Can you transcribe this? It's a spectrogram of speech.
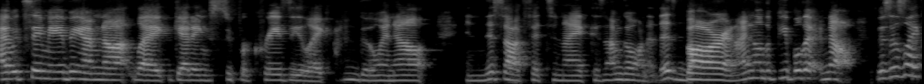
I would say maybe I'm not like getting super crazy. Like I'm going out in this outfit tonight because I'm going to this bar and I know the people there. No, this is like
